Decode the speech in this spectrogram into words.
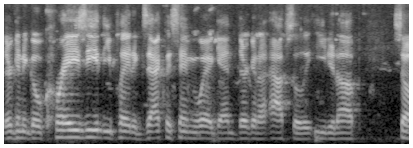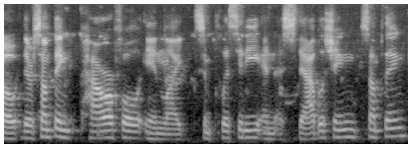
they're going to go crazy. You play it exactly the same way again, they're going to absolutely eat it up. So there's something powerful in like simplicity and establishing something.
